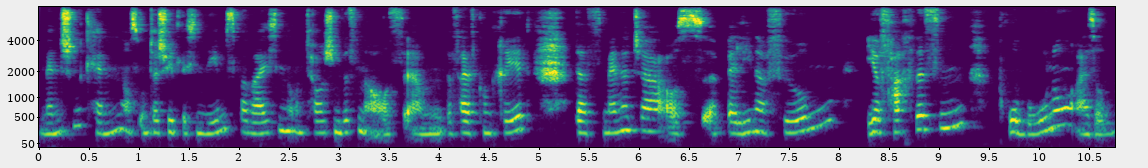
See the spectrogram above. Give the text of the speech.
Menschen kennen aus unterschiedlichen Lebensbereichen und tauschen Wissen aus. Ähm, das heißt konkret, dass Manager aus äh, Berliner Firmen ihr Fachwissen pro bono, also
